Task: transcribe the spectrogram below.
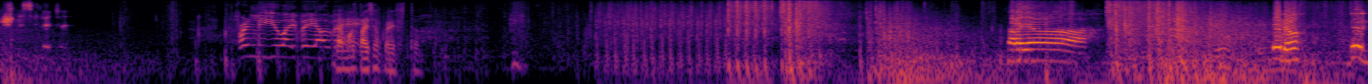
Push na sila dyan. Friendly UAV Lamang tayo sa pwesto. Na kaya... Yun. Yun oh. Dun.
